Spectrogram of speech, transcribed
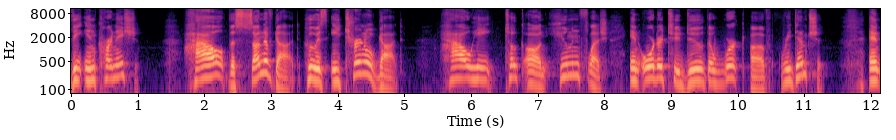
the incarnation. How the Son of God, who is eternal God, how he took on human flesh in order to do the work of redemption. And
